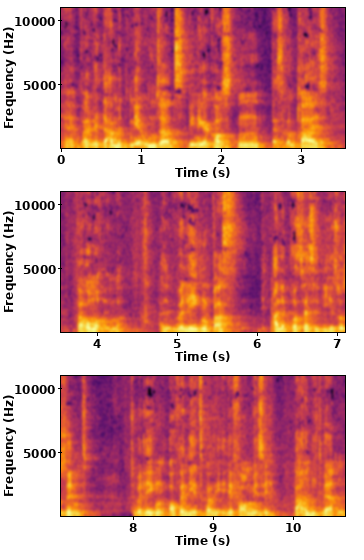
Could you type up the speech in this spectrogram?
Äh, weil wir damit mehr Umsatz, weniger Kosten, besseren Preis, warum auch immer. Also überlegen, was alle Prozesse, die hier so sind, zu überlegen, auch wenn die jetzt quasi EDV-mäßig behandelt werden,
